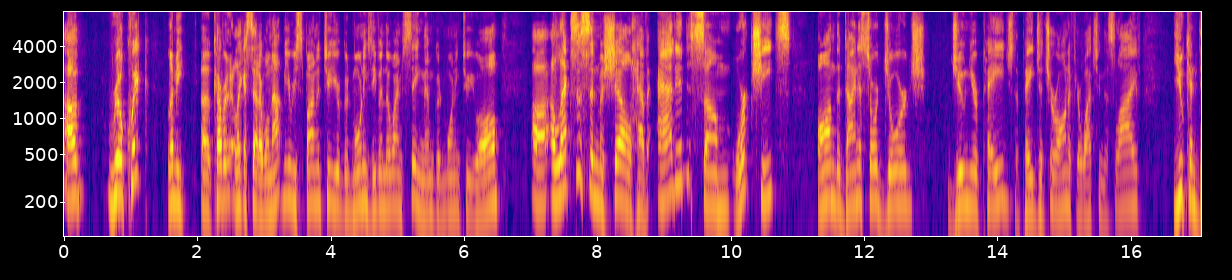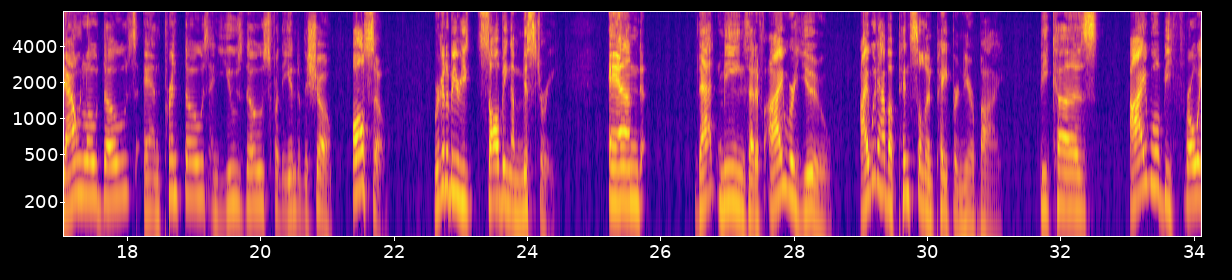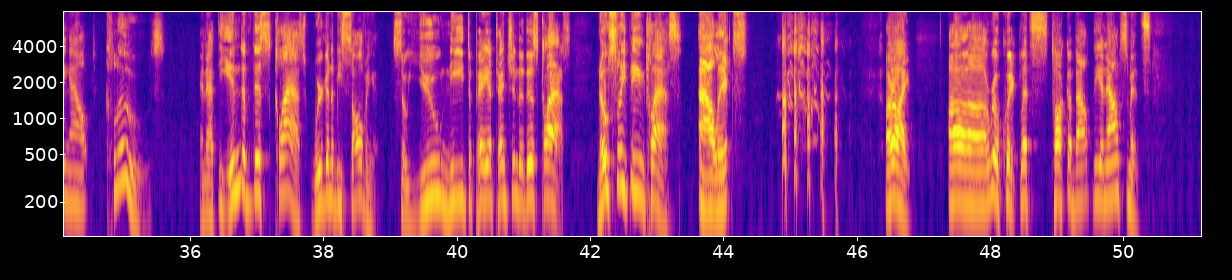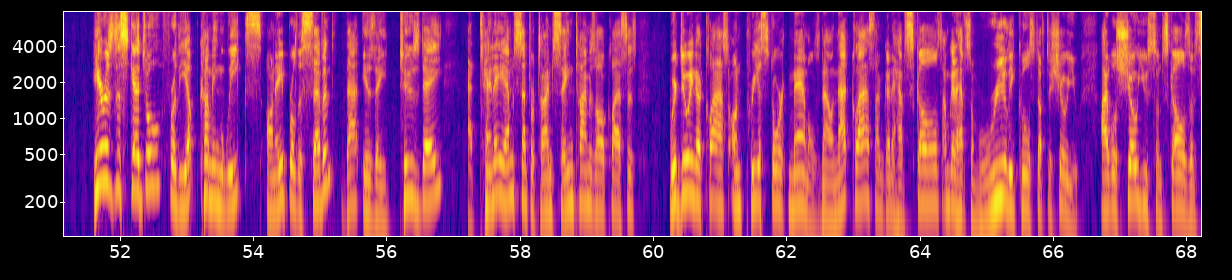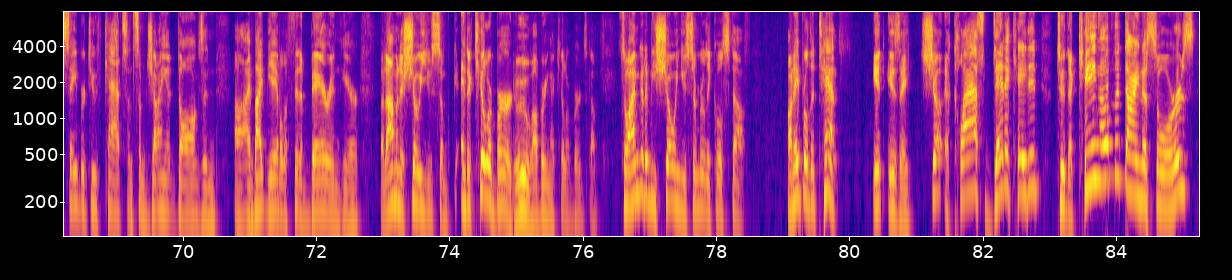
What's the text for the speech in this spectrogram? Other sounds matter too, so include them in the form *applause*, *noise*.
Uh, real quick, let me uh, cover. Like I said, I will not be responding to your good mornings, even though I'm seeing them. Good morning to you all. Uh, Alexis and Michelle have added some worksheets on the Dinosaur George Jr. page, the page that you're on if you're watching this live. You can download those and print those and use those for the end of the show. Also, we're going to be solving a mystery. And that means that if I were you, I would have a pencil and paper nearby because I will be throwing out clues. And at the end of this class, we're going to be solving it. So you need to pay attention to this class. No sleeping in class, Alex. *laughs* All right. Uh, real quick, let's talk about the announcements. Here is the schedule for the upcoming weeks on April the 7th. That is a Tuesday at 10 a.m. Central Time, same time as all classes. We're doing a class on prehistoric mammals. Now, in that class, I'm going to have skulls. I'm going to have some really cool stuff to show you. I will show you some skulls of saber-toothed cats and some giant dogs, and uh, I might be able to fit a bear in here. But I'm going to show you some, and a killer bird. Ooh, I'll bring a killer bird skull. So I'm going to be showing you some really cool stuff. On April the 10th, it is a show, a class dedicated to the king of the dinosaurs,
